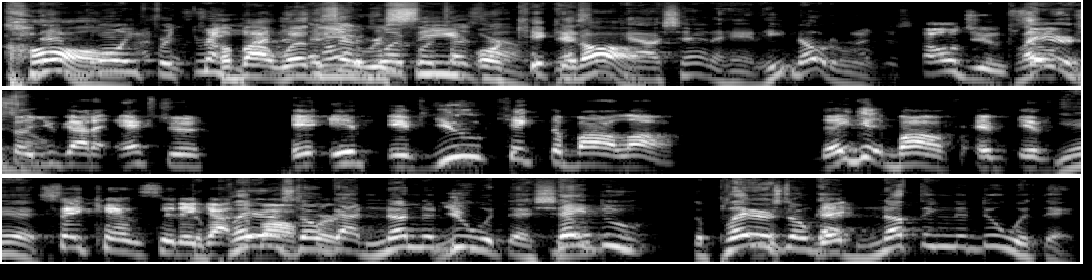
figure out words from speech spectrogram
call going for three about whether instead you of going for receive or kick That's it off. Kyle Shanahan. He know the rules. I just told you. Players so, so you got an extra. If if you kick the ball off, they get ball. If, if Yeah. say Kansas City The got the players ball don't first, got nothing to do You- with that shit. They do. The players don't got nothing to do with that.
